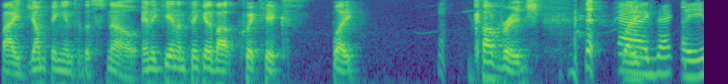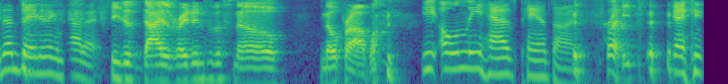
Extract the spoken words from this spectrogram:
by jumping into the snow. And again, I'm thinking about Quick Kick's like coverage. yeah, like- exactly. He doesn't say anything about it. He just dives right into the snow, no problem. He only has pants on. right. Okay,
